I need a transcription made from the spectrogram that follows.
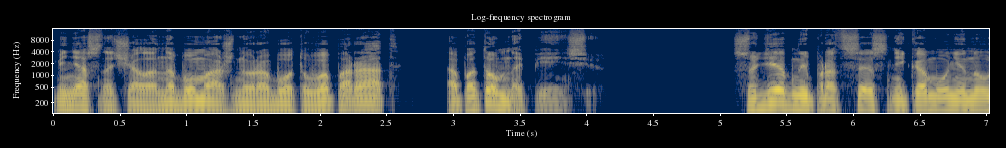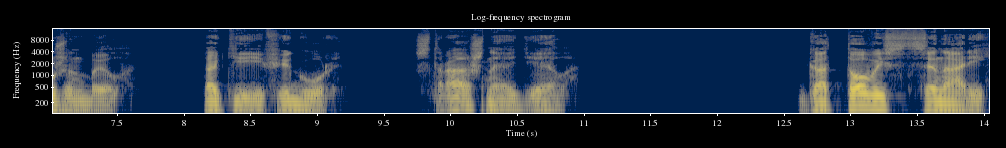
Меня сначала на бумажную работу в аппарат, а потом на пенсию. Судебный процесс никому не нужен был. Такие фигуры. Страшное дело. «Готовый сценарий»,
